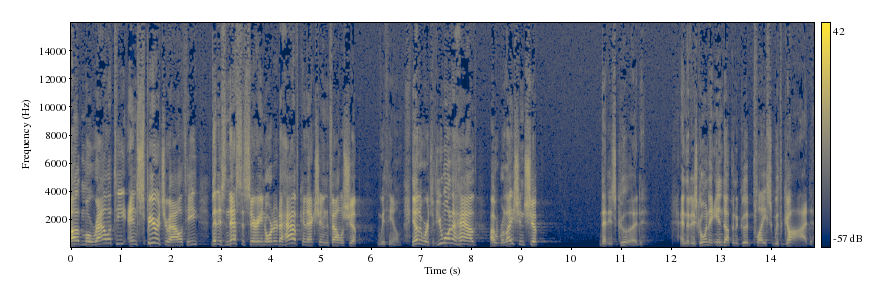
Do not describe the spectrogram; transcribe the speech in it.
of morality and spirituality that is necessary in order to have connection and fellowship with Him. In other words, if you want to have a relationship that is good, and that is going to end up in a good place with God,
